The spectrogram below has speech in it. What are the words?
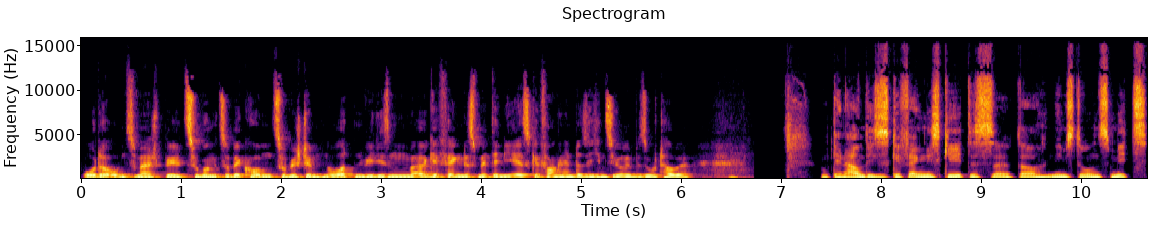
oder um zum Beispiel Zugang zu bekommen zu bestimmten Orten wie diesem äh, Gefängnis mit den IS-Gefangenen, das ich in Syrien besucht habe. Und genau um dieses Gefängnis geht es. Äh, da nimmst du uns mit,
